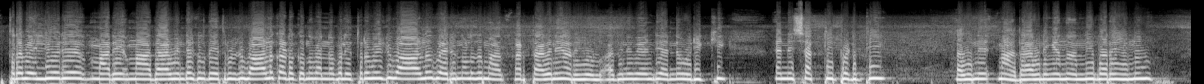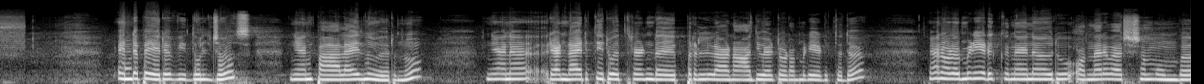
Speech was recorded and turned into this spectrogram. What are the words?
ഇത്ര വലിയൊരു മറി മാതാവിന്റെ ഹൃദയത്തിലൊരു വാൾ കിടക്കുന്നു പോലെ ഇത്ര വലിയ വാൾ വരുന്നുള്ളത് മാ- കർത്താവിനെ അറിയുള്ളൂ. അതിനുവേണ്ടി എന്നെ ഒരുക്കി എന്നെ ശക്തിപ്പെടുത്തി. അതിന് മാതാവിന് ഞാൻ നന്ദി പറയുന്നു. എന്റെ പേര് വിതുൽ ജോസ്. ഞാൻ പാലായിൽ നിന്ന് വരുന്നു. ഞാൻ രണ്ടായിരത്തി ഇരുപത്തിരണ്ട് ഏപ്രിലിലാണ് ആദ്യമായിട്ട് ഉടമ്പടി എടുത്തത്. ഞാൻ ഉടമ്പടി എടുക്കുന്നതിന് ഒരു ഒന്നര വർഷം മുമ്പ്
